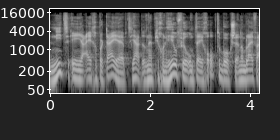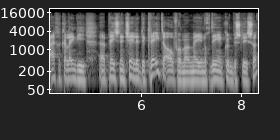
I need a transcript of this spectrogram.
niet in je eigen partij hebt, ja, dan heb je gewoon heel veel om tegen op te boksen. En dan blijven eigenlijk alleen die presidentiële decreten over waarmee je nog dingen kunt beslissen.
